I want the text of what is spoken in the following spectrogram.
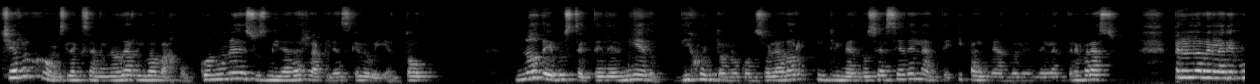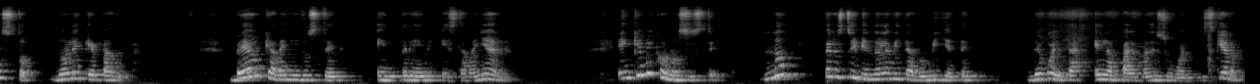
Sherlock Holmes la examinó de arriba abajo, con una de sus miradas rápidas que lo veían todo. No debe usted tener miedo, dijo en tono consolador, inclinándose hacia adelante y palmeándole en el antebrazo. Pero lo arreglaremos todo, no le quepa duda. Veo que ha venido usted en tren esta mañana. ¿En qué me conoce usted? No, pero estoy viendo la mitad de un billete de vuelta en la palma de su guante izquierdo.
